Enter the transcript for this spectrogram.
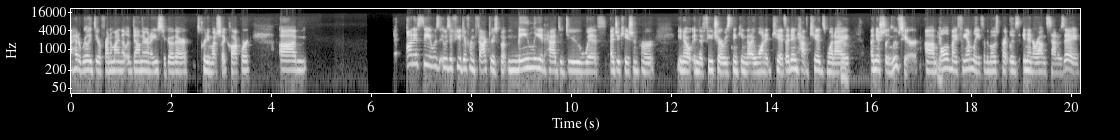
I had a really dear friend of mine that lived down there, and I used to go there pretty much like clockwork. Um, honestly, it was it was a few different factors, but mainly it had to do with education for, you know, in the future. I was thinking that I wanted kids. I didn't have kids when I Sure. Initially moved here. Um, Yep. All of my family, for the most part, lives in and around San Jose.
